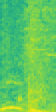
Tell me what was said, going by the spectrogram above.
Peace.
